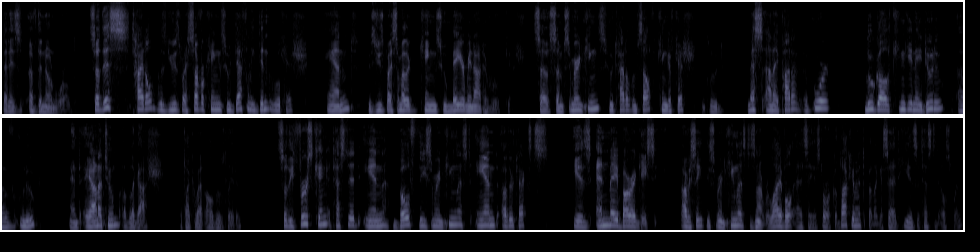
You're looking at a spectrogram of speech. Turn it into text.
that is, of the known world. So this title was used by several kings who definitely didn't rule Kish, and it was used by some other kings who may or may not have ruled Kish. So some Sumerian kings who titled themselves King of Kish include Mes Anepata of Ur, Lugal Kingine Dudu of Unug, and Eanatum of Lagash. We'll talk about all those later. So the first king attested in both the Sumerian king list and other texts is Enme Baragesi. Obviously, the Sumerian king list is not reliable as a historical document, but like I said, he is attested elsewhere.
